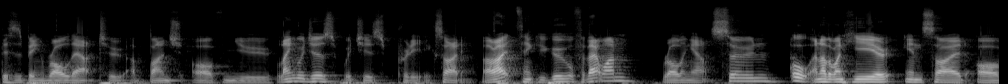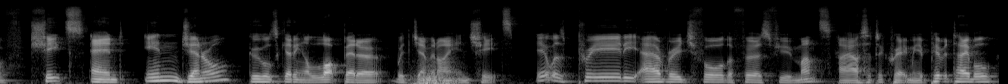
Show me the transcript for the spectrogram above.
This is being rolled out to a bunch of new languages, which is pretty exciting. All right, thank you, Google, for that one. Rolling out soon. Oh, another one here inside of Sheets. And in general, Google's getting a lot better with Gemini in Sheets. It was pretty average for the first few months. I asked it to create me a pivot table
